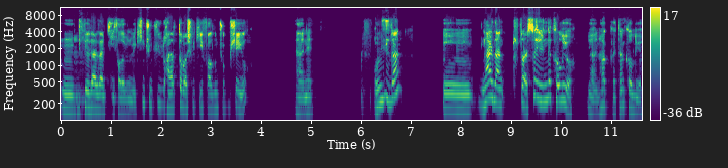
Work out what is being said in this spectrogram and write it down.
ıı, bir şeylerden keyif alabilmek için. Çünkü hayatta başka keyif aldığım çok bir şey yok. Yani o yüzden e, nereden tutarsa elinde kalıyor. Yani hakikaten kalıyor.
